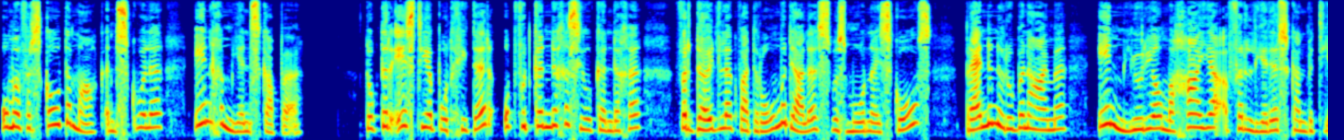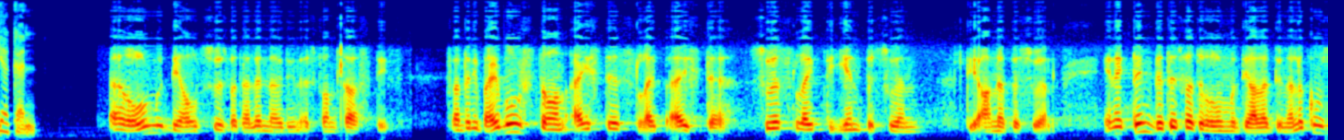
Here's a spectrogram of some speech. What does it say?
om 'n verskil te maak in skole en gemeenskappe. Dr ST Potgieter, opvoedkundige sielkundige, verduidelik wat rolmodelle soos Morney Skols, Brandon Rubenheimer en Muriel Magaya vir leerders kan beteken. 'n rolmodel soos wat hulle nou doen is fantasties. Want in die Bybel staan eiste slyp eiste, so slyp die een persoon die ander persoon. En ek dink dit is wat rolmodelle doen. Hulle kom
